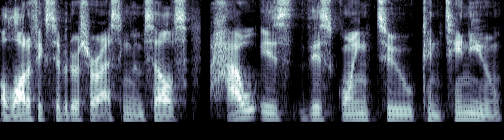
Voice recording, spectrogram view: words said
a lot of exhibitors are asking themselves, how is this going to continue?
